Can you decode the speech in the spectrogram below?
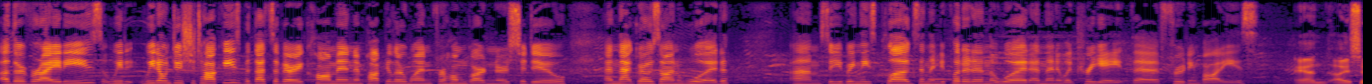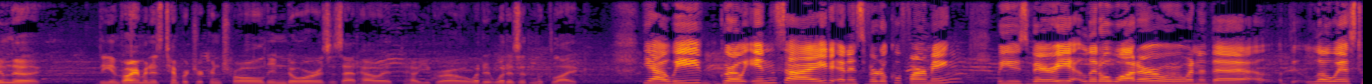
other varieties. We, we don't do shiitakes, but that's a very common and popular one for home gardeners to do, and that grows on wood. Um, so you bring these plugs and then you put it in the wood, and then it would create the fruiting bodies. And I assume the the environment is temperature controlled indoors. Is that how it how you grow? What what does it look like? Yeah, we grow inside, and it's vertical farming. We use very little water. We're one of the lowest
